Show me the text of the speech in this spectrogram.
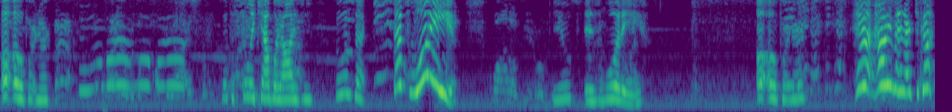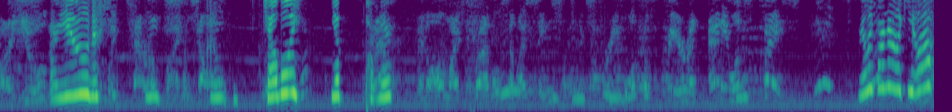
Uh oh, partner. There! The rider with the puppy eyes from With the silly cowboy eyes. And who is that? That's Woody. Which one of you? You is Woody. Uh oh, partner. Hey, howdy, Man-Arctica. Are you this cowboy? Yep, partner. In all my travels have I seen such an extreme look of fear in anyone's face? Really, partner? Like yeehaw?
